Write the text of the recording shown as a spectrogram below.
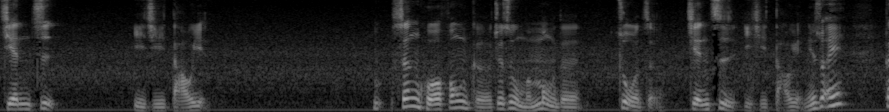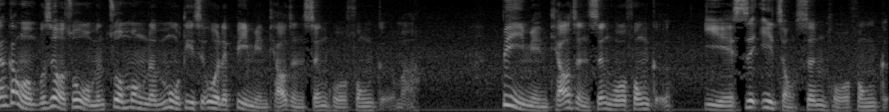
监制以及导演。生活风格就是我们梦的作者、监制以及导演。你说，哎，刚刚我们不是有说，我们做梦的目的是为了避免调整生活风格吗？避免调整生活风格也是一种生活风格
